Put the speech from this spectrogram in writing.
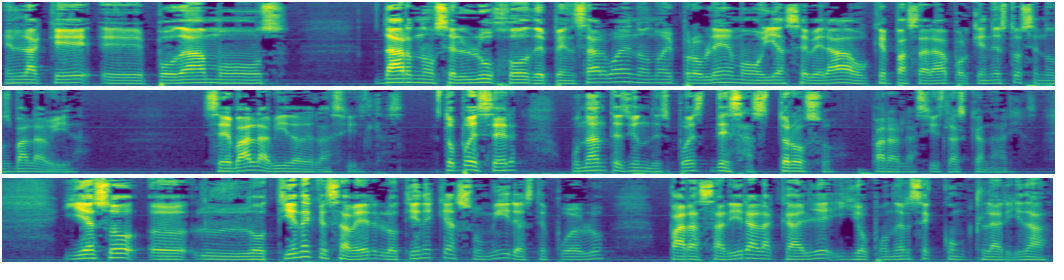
en la que eh, podamos darnos el lujo de pensar, bueno, no hay problema, o ya se verá, o qué pasará, porque en esto se nos va la vida. Se va la vida de las islas. Esto puede ser un antes y un después desastroso para las Islas Canarias. Y eso eh, lo tiene que saber, lo tiene que asumir este pueblo para salir a la calle y oponerse con claridad.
